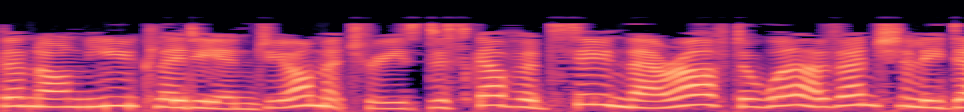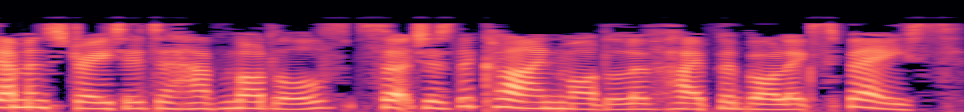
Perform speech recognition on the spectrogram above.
The non-Euclidean geometries discovered soon thereafter were eventually demonstrated to have models, such as the Klein model of hyperbolic space,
